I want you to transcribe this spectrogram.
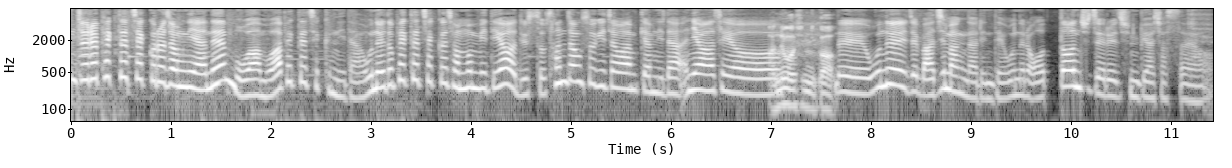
한 주를 팩트체크로 정리하는 모아모아 팩트체크입니다. 오늘도 팩트체크 전문 미디어 뉴스 선정수 기자와 함께합니다. 안녕하세요. 안녕하십니까. 네, 오늘 이제 마지막 날인데 오늘은 어떤 주제를 준비하셨어요?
